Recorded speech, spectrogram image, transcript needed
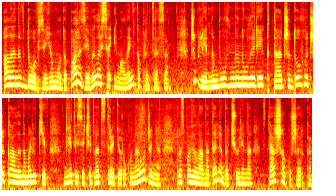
але невдовзі йому до пари з'явилася і маленька принцеса. Чи плідним був минулий рік та чи довго чекали на малюків 2023 року народження, розповіла Наталя Бачуріна, старша акушерка.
